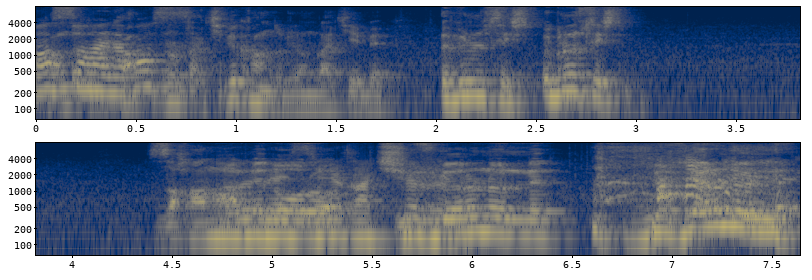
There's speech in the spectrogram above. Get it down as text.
Bas Zaha'yla bas. Dur rakibi kandırıyorum rakibi. Öbürünü seçtim. Öbürünü seçtim. Zaha'nın önüne ben doğru. Rüzgarın önüne. Rüzgarın önüne.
